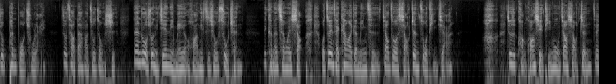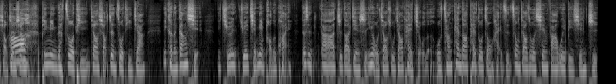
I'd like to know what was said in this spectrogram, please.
就喷薄出来，就才有办法做这种事。但如果说你今天你没有的话，你只求速成，你可能成为小。我最近才看到一个名词，叫做小镇做题家。就是狂狂写题目，叫小镇，在小镇上拼命的做题，叫小镇做题家。你可能刚写，你觉得觉得前面跑得快，但是大家知道一件事，因为我教书教太久了，我常看到太多这种孩子，这种叫做先发未必先至，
